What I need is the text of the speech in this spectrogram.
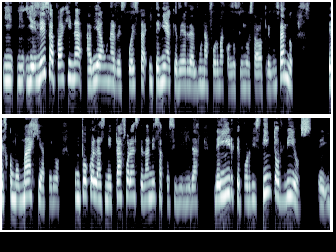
y, y, y, en esa página había una respuesta y tenía que ver de alguna forma con lo que uno estaba preguntando es como magia, pero un poco las metáforas te dan esa posibilidad de irte por distintos ríos eh,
